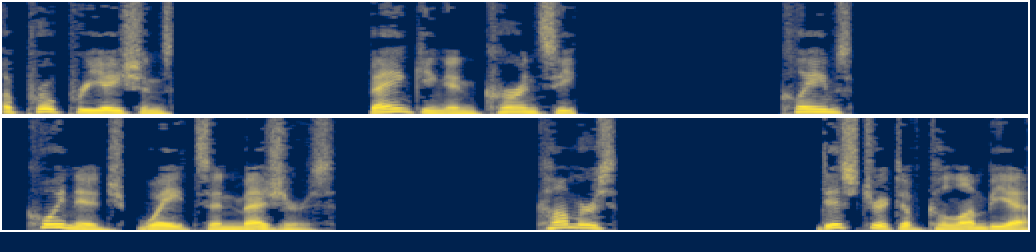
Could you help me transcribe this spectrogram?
Appropriations Banking and currency Claims Coinage, weights and measures Commerce District of Columbia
